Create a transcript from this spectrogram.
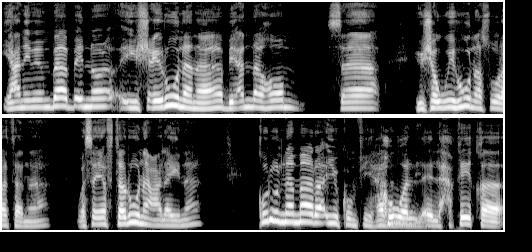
يعني من باب إنه يشعروننا بأنهم سيشوهون صورتنا وسيفترون علينا. قولوا لنا ما رأيكم في هذا هو الذي- الحقيقة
